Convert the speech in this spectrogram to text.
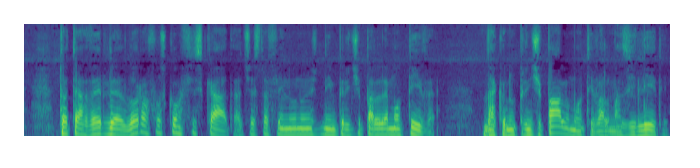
toate averile lor au fost confiscate, acesta fiind unul din principalele motive, dacă nu principalul motiv al mazilirii.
